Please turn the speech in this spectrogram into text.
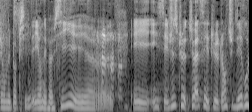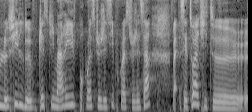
Et on n'est pas psy. Et on n'est pas psy et euh, et, et c'est juste que tu vois, c'est que quand tu déroules le fil de qu'est-ce qui m'arrive, pourquoi est-ce que j'ai ci, pourquoi est-ce que j'ai ça, bah, c'est toi qui te,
